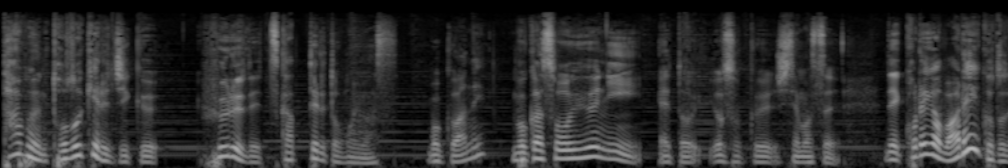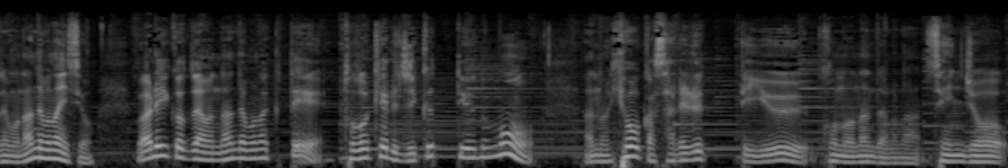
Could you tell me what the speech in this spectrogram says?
多分届ける軸フルで使ってると思います。僕はね。僕はそういう風に、えっと、予測してます。でこれが悪いことでも何でもないんですよ。悪いことでは何でもなくて届ける軸っていうのもあの評価されるっていうこのなんだろうな戦場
